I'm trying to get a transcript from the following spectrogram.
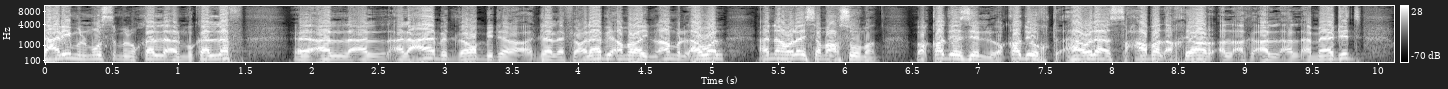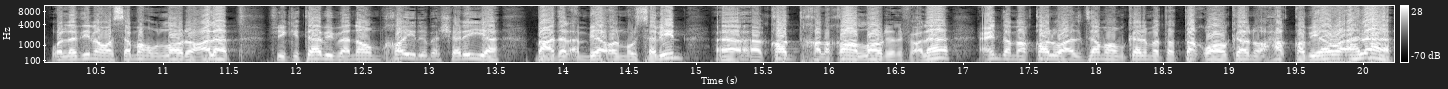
تعليم المسلم المكلف آه، العابد لرب جل في علاه بأمرين. الأمر الأول أنه ليس معصوما وقد يزل وقد يخطئ. هؤلاء الصحابة الأخيار الأماجد والذين وسمهم الله تعالى في كتابه بأنهم خير بشرية بعد الأنبياء والمرسلين آه، قد خلقها الله جل في علاه عندما قال وألزمهم كلمة التقوى وكانوا أحق بها وأهلها.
